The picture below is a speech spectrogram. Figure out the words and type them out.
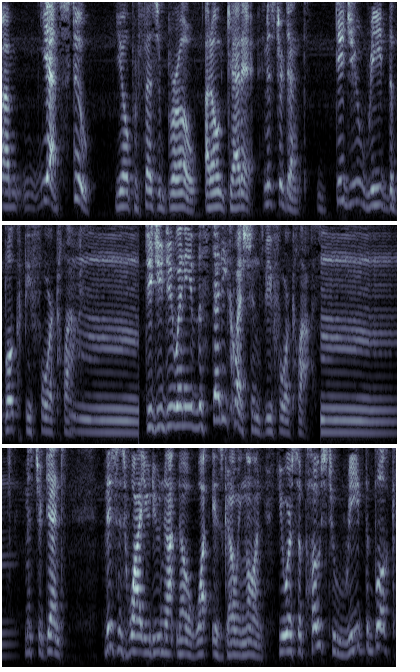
Um, yes, Stu. Yo, Professor Bro, I don't get it. Mr. Dent, did you read the book before class? Mm. Did you do any of the study questions before class? Mm. Mr. Dent, this is why you do not know what is going on. You are supposed to read the book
